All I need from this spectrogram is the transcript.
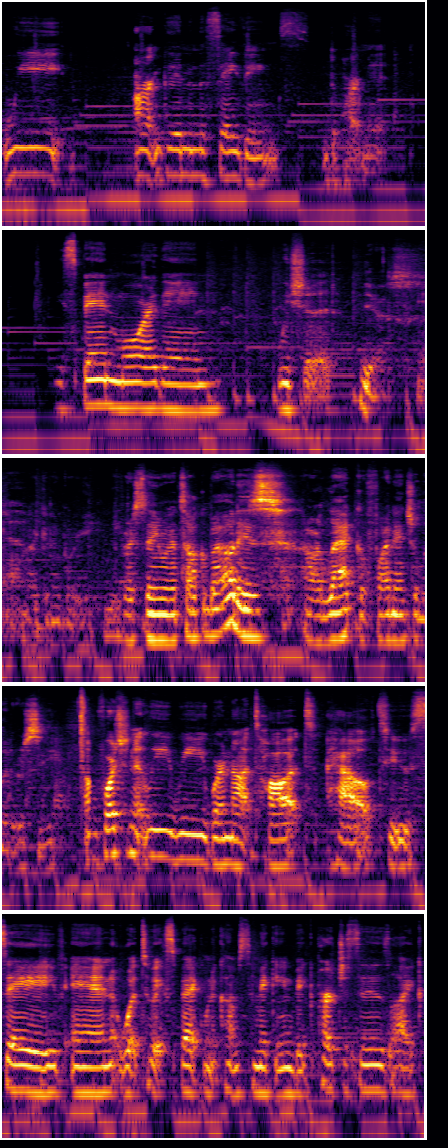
we aren't good in the savings department. We spend more than we should. Yes, Yeah. I can agree. First thing we're going to talk about is our lack of financial literacy. Unfortunately, we were not taught how to save and what to expect when it comes to making big purchases like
